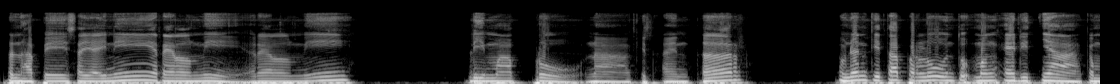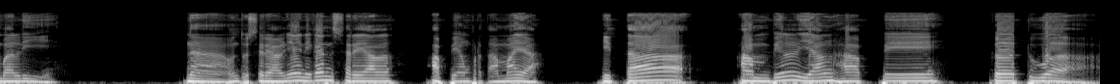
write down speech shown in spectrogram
Dan HP saya ini Realme, Realme 5 Pro. Nah, kita enter. Kemudian kita perlu untuk mengeditnya kembali. Nah, untuk serialnya ini kan serial HP yang pertama ya. Kita ambil yang HP kedua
